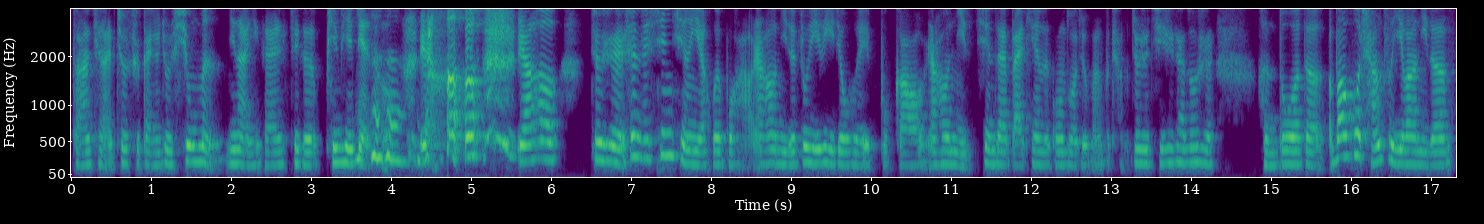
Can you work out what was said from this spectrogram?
早上起来就是感觉就是胸闷。你俩应该这个频频点头，然后然后。就是甚至心情也会不好，然后你的注意力就会不高，然后你现在白天的工作就完不成。就是其实它都是很多的，包括长此以往，你的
